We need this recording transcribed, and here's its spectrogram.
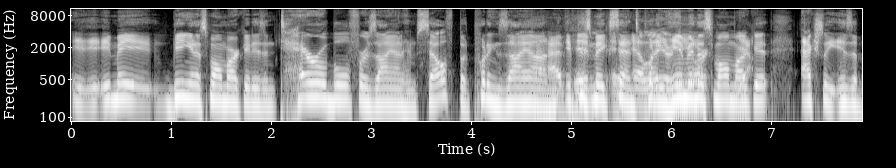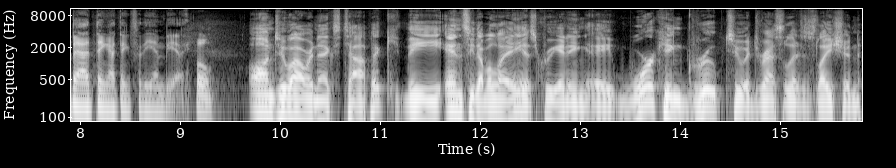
it, it may being in a small market isn't terrible for Zion himself, but putting Zion, if this makes sense, LA putting him New in a York, small yeah. market actually is a bad thing, I think, for the NBA. Boom. On to our next topic. The NCAA is creating a working group to address legislation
